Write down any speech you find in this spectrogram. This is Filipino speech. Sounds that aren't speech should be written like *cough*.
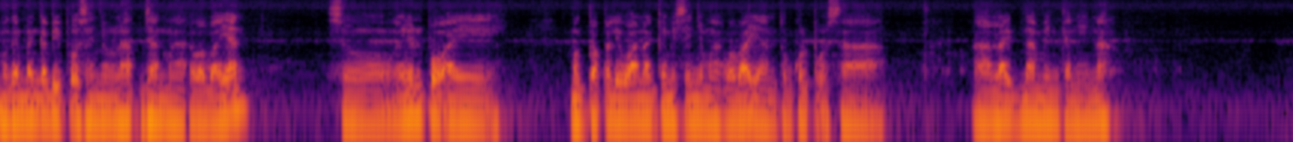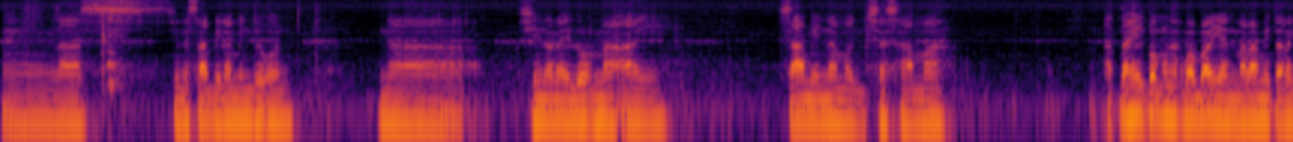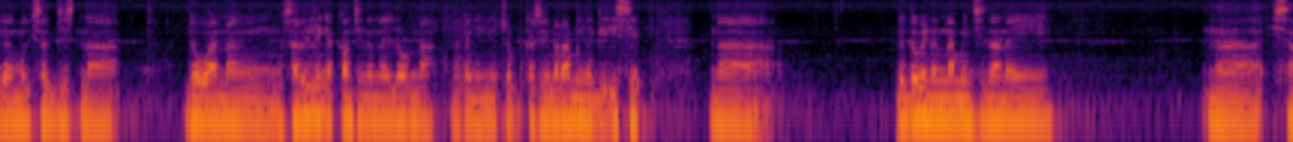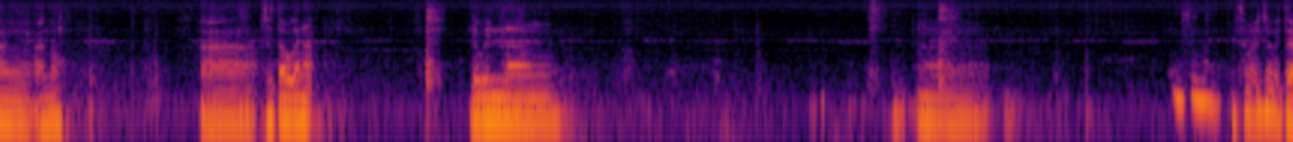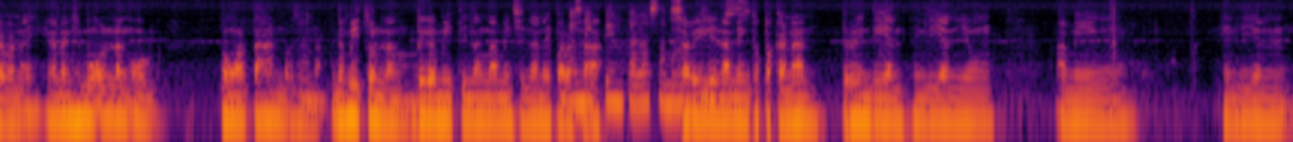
Magandang gabi po sa inyong lahat dyan mga kababayan. So, ngayon po ay magpapaliwanag kami sa inyo mga kababayan tungkol po sa ah, live namin kanina. Mm, na sinasabi namin doon na si Nanay Lorna ay sa amin na magsasama. At dahil po mga kababayan, marami talagang mag-suggest na gawa ng sariling account si Nanay Lorna ng kanyang YouTube kasi marami nag-iisip na gagawin lang namin si Nanay na isang ano ah kasi tawag na gawin lang Unsa man? sa may term na eh kanang himuon lang og pangwartahan ba sila gamiton lang gagamitin lang namin si Nanay para sa Gamitin para sa mga sarili views. naming kapakanan. Pero hindi yan, hindi yan yung aming, hindi yan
